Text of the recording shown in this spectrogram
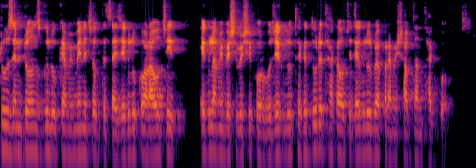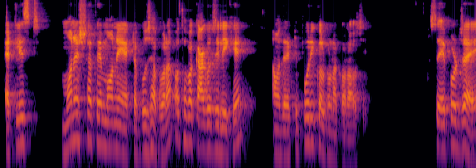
ডুজ অ্যান্ড ডোনসগুলোকে আমি মেনে চলতে চাই, যেগুলো করা উচিত। এগুলো আমি বেশি বেশি করব, যেগুলো থেকে দূরে থাকা উচিত, এগুলোর ব্যাপারে আমি সাবধান থাকব। অ্যাটলিস্ট মনের সাথে মনে একটা বোঝাপড়া অথবা কাগজে লিখে আমাদের একটি পরিকল্পনা করা উচিত। সো এ পর্যায়ে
